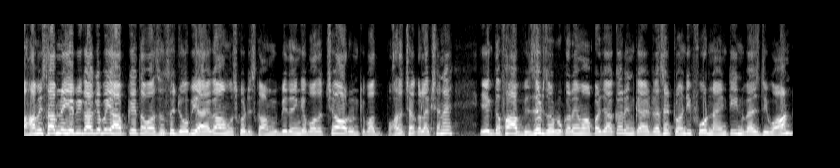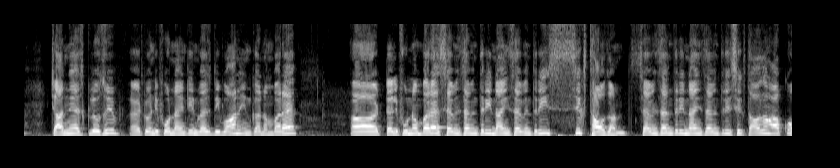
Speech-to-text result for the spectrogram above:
حامد صاحب نے یہ بھی کہا کہ بھائی آپ کے توسط سے جو بھی آئے گا ہم اس کو ڈسکاؤنٹ بھی دیں گے بہت اچھا اور ان کے پاس بہت اچھا کلیکشن ہے۔ ایک دفعہ آپ وزٹ ضرور کریں وہاں پر جا کر۔ ان کا ایڈریس ہے twenty four nineteen west Devon Chandni exclusive twenty four nineteen west Devon ان کا نمبر ہے۔ ٹیلی فون نمبر ہے seven seven three nine seven three six thousand seven seven three nine seven three six thousand آپ کو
